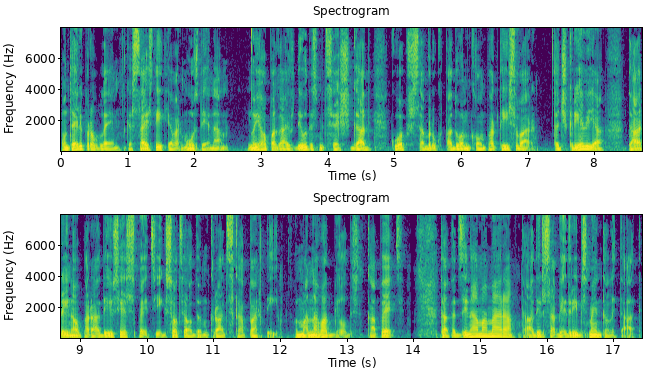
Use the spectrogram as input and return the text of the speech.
Un te ir problēma, kas saistīta jau ar mūsdienām. Nu jau pagājuši 26 gadi kopš sabruka padomu kompartijas vara. Taču Krievijā tā arī nav parādījusies spēcīga sociāldemokrātiskā partija, un man nav atbildes, kāpēc. Tātad, zināmā mērā, tāda ir sabiedrības mentalitāte.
